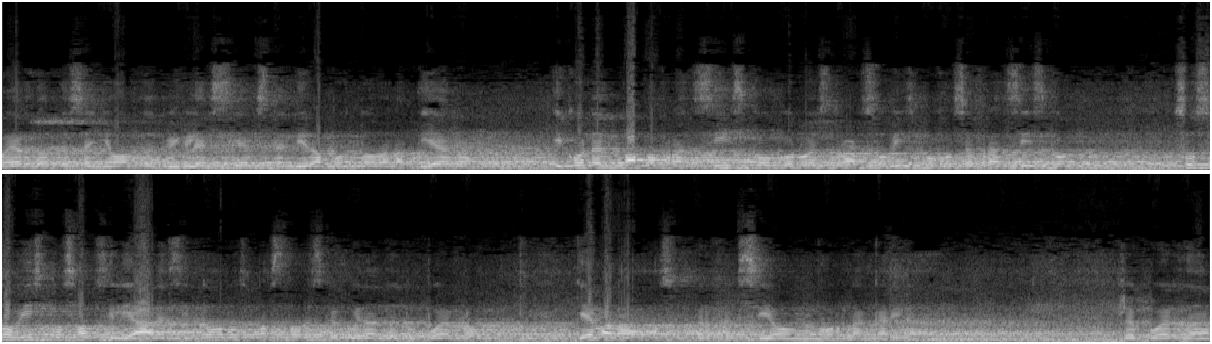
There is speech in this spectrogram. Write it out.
Acuérdate, Señor, de tu iglesia extendida por toda la tierra y con el Papa Francisco, con nuestro arzobispo José Francisco, sus obispos auxiliares y todos los pastores que cuidan de tu pueblo, llévala a su perfección por la caridad. Recuerda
